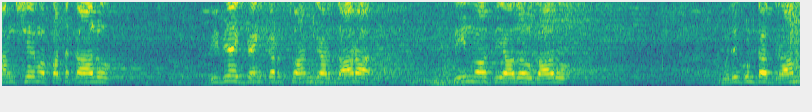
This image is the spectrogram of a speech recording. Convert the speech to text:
సంక్షేమ పథకాలు వివేక్ వెంకట స్వామి గారి ద్వారా శ్రీనివాస్ యాదవ్ గారు ముదిగుంట గ్రామ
